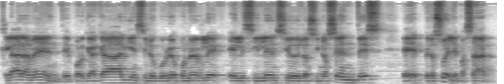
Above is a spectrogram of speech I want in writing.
Claramente, porque acá a alguien se le ocurrió ponerle El silencio de los inocentes, eh, pero suele pasar.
